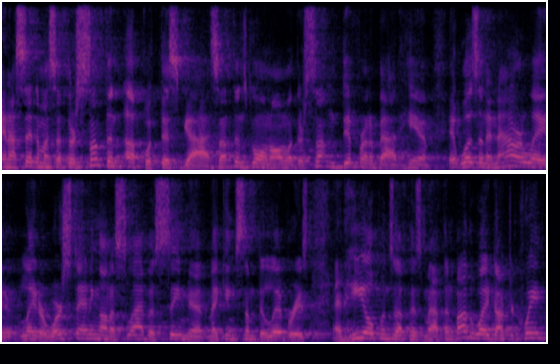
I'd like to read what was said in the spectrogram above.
And I said to myself, there's something up with this guy. Something's going on with There's something different about him. It wasn't an hour later, later, we're standing on a slab of cement making some deliveries, and he opens up his mouth. And by the way, Dr. Queen,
